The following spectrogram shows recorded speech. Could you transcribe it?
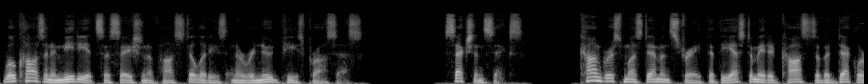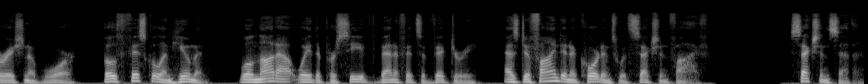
will cause an immediate cessation of hostilities and a renewed peace process. Section 6. Congress must demonstrate that the estimated costs of a declaration of war, both fiscal and human, will not outweigh the perceived benefits of victory, as defined in accordance with Section 5. Section 7.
